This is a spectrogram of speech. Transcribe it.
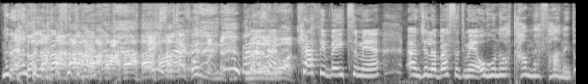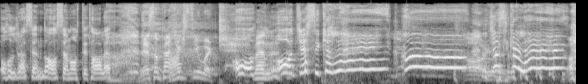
men Angela Bassett är med. Extra station! Men, Men det är så här, underbart. Kathy Bates är med, Angela Bassett är med och hon har ta mig fan inte åldrats en dag sedan 80-talet. Det är som Patrick Stewart. Och, Men- och Jessica Lange! Ah, Jessica Lange!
